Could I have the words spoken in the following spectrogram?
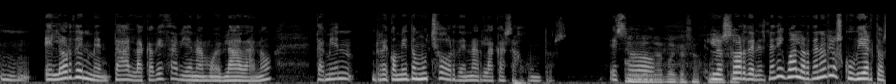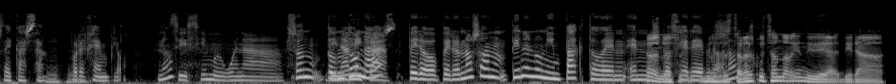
mm, el orden mental, la cabeza bien amueblada, ¿no? También recomiendo mucho ordenar la casa juntos. Eso, los órdenes, me da igual, ordenar los cubiertos de casa, por ejemplo, ¿no? Sí, sí, muy buena. Son tontunas, pero, pero no son, tienen un impacto en, nuestro cerebro. Nos estará escuchando alguien y dirá,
